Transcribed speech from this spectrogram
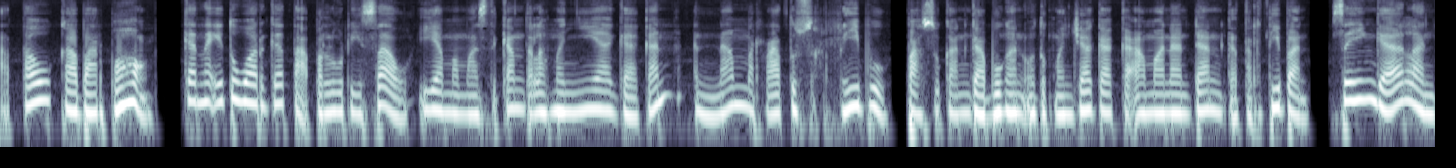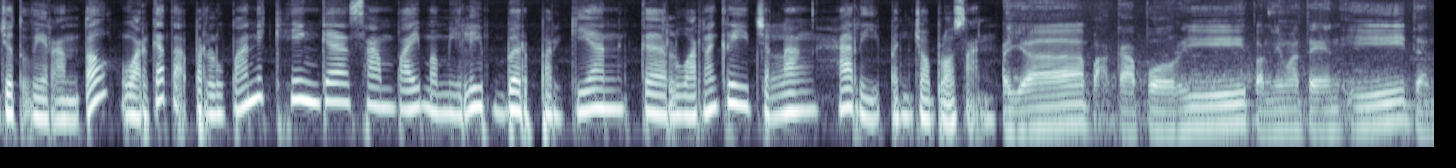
atau kabar bohong. Karena itu warga tak perlu risau. Ia memastikan telah menyiagakan 600 ribu pasukan gabungan untuk menjaga keamanan dan ketertiban. Sehingga lanjut Wiranto, warga tak perlu panik hingga sampai memilih berpergian ke luar negeri jelang hari pencoblosan. Saya, Pak Kapolri, Panglima TNI, dan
